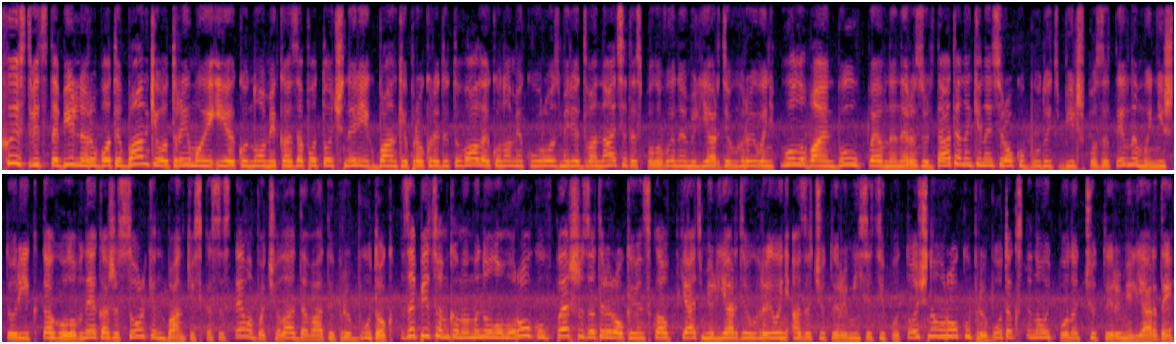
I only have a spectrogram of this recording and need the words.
Хист від стабільної роботи банків отримує і економіка. За поточний рік банки прокредитували економіку у розмірі 12,5 мільярдів гривень. Голова НБУ впевнений, результати на кінець року будуть більш позитивними ніж торік. Та головне каже Соркін, банківська система почала давати прибуток. За підсумками минулого року, вперше за три роки він склав 5 мільярдів гривень. А за чотири місяці поточного року прибуток становить понад 4 мільярди.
